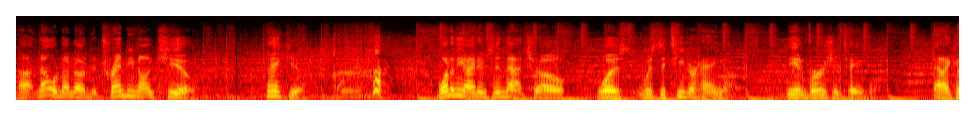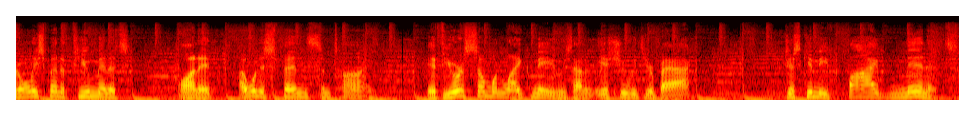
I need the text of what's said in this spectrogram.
Uh, no, no, no, the Trending on Cue. Thank you. One of the items in that show was, was the teeter hang-up the inversion table. And I could only spend a few minutes on it. I want to spend some time. If you're someone like me who's had an issue with your back, just give me five minutes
